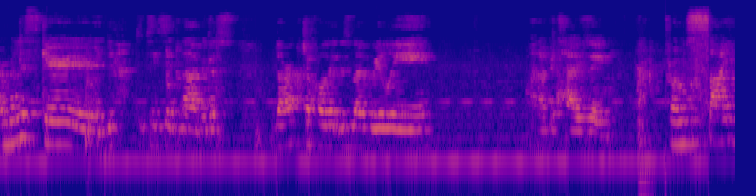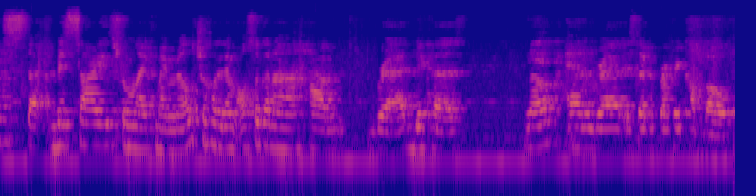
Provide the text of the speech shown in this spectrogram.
I'm really scared to taste it now because dark chocolate is like really unappetizing. From sides that besides from like my milk chocolate, I'm also gonna have bread because milk and bread is like a perfect combo.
